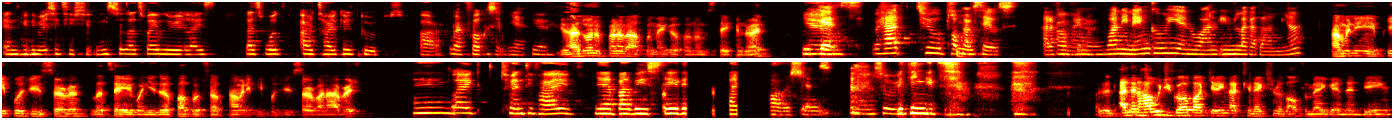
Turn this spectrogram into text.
and university students. So that's why we realized that's what our target groups are. we're focusing, yeah. Yeah. You had one in front of Alpha Mega, if I'm not mistaken, right? Yeah. Yes, we had two pop-up sales at Alpha Alphamera. Mega. One in Engomi and one in Lakatamia. How many people do you serve? Let's say when you do a pop-up shop, how many people do you serve on average? um, Like 25. yeah but we stay there like hours so Yes. Yeah, so we think it's And then how would you go about getting that connection with Alpha Mega and then being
